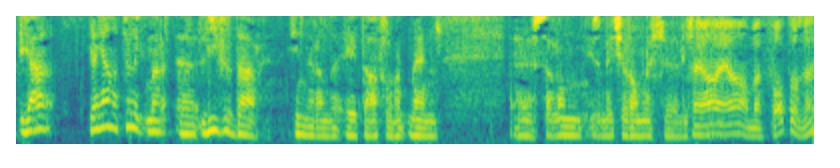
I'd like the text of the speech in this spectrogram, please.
Ja, ja, ja, natuurlijk, maar eh, liever daar. Kinder aan de eettafel, want mijn eh, salon is een beetje rommelig. eh, ligt Ja, ja, met foto's, hè.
